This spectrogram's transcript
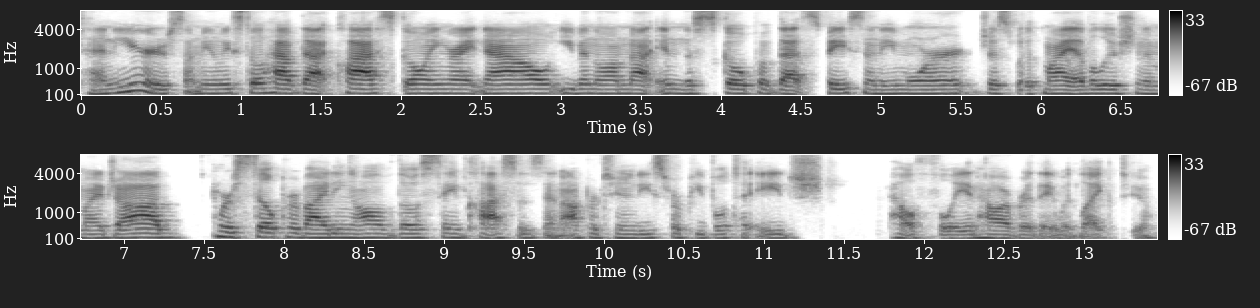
10 years. I mean, we still have that class going right now, even though I'm not in the scope of that space anymore, just with my evolution in my job. we're still providing all of those same classes and opportunities for people to age healthfully and however they would like to.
